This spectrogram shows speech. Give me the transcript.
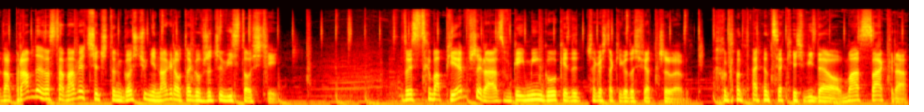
naprawdę zastanawiać się, czy ten gościu nie nagrał tego w rzeczywistości. To jest chyba pierwszy raz w gamingu, kiedy czegoś takiego doświadczyłem. Oglądając jakieś wideo. Masakra.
